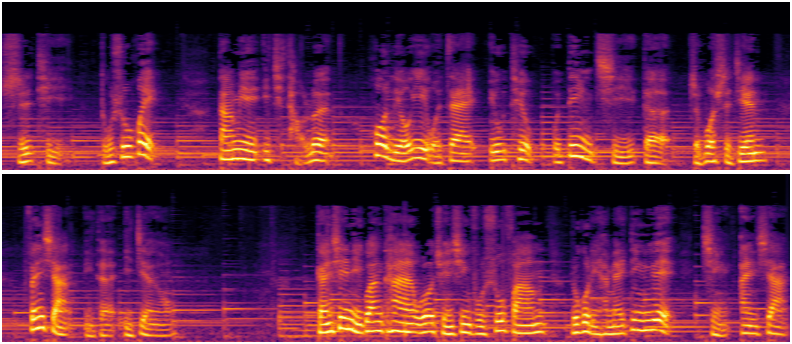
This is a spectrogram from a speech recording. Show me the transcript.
实体读书会，当面一起讨论，或留意我在 YouTube 不定期的直播时间，分享你的意见哦。感谢你观看吴若权幸福书房。如果你还没订阅，请按下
